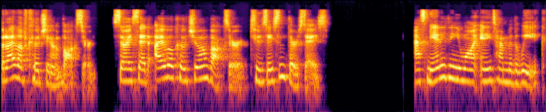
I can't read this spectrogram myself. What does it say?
But I love coaching on Voxer. So I said, I will coach you on Voxer Tuesdays and Thursdays. Ask me anything you want any time of the week,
